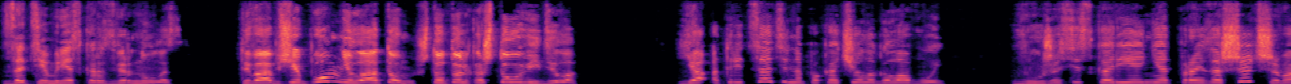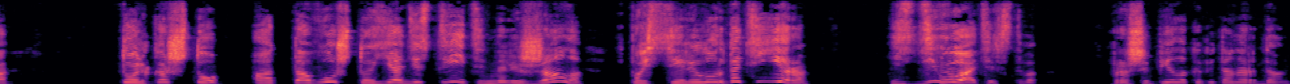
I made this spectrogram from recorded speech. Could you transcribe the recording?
Затем резко развернулась. «Ты вообще помнила о том, что только что увидела?» Я отрицательно покачала головой, в ужасе скорее не от произошедшего только что, а от того, что я действительно лежала в постели лорда Тьера. «Издевательство!» — прошипела капитан Ардан.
